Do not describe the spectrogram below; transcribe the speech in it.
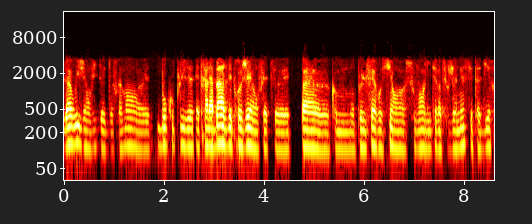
là, oui, j'ai envie de, vraiment euh, être beaucoup plus être à la base des projets en fait, euh, et pas euh, comme on peut le faire aussi en, souvent en littérature jeunesse, c'est-à-dire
